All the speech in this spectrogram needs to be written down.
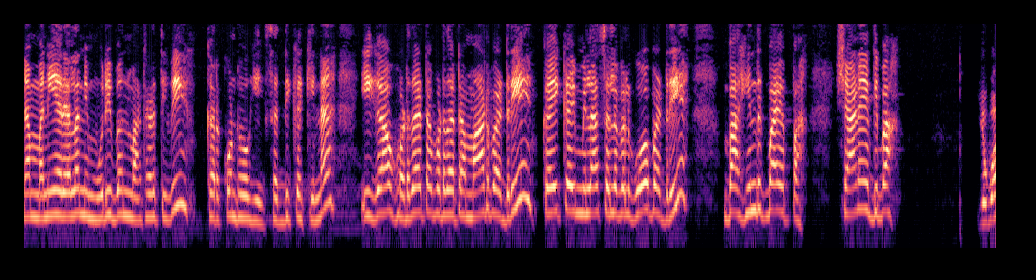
ನಮ್ಮ ಮನೆಯವರೆಲ್ಲ ನಿಮ್ಮ ಊರಿಗೆ ಬಂದು ಮಾತಾಡ್ತೀವಿ, ಕರ್ಕೊಂಡು ಹೋಗಿ ಈಗ ಸದ್ಯಕ್ಕಕ್ಕಿನ ಈಗ ಹೊಡೆದಾಟ ಬಡದಾಟ ಮಾಡಬೇಡ್ರಿ, ಕೈ ಕೈ ಮಿಲಾಸ ಲೆವೆಲ್ಗೆ ಹೋಗ್ಬೇಡ್ರಿ. ಬಾ ಹಿಂದಕ್ಕೆ ಬಾಯಪ್ಪ. ಶಾಣೆ ಅದಿ ಬಾ. ಯವ್ವ,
